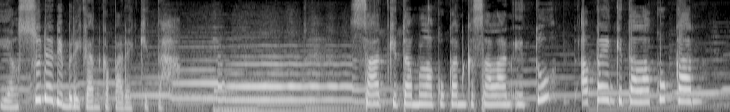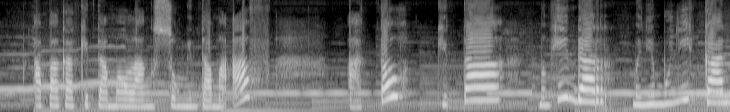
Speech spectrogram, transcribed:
yang sudah diberikan kepada kita. Saat kita melakukan kesalahan itu, apa yang kita lakukan? Apakah kita mau langsung minta maaf atau kita menghindar, menyembunyikan?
